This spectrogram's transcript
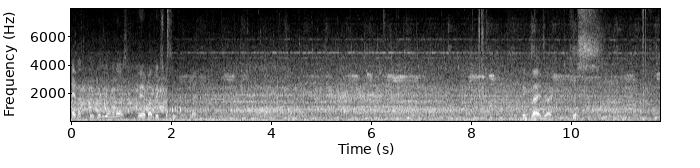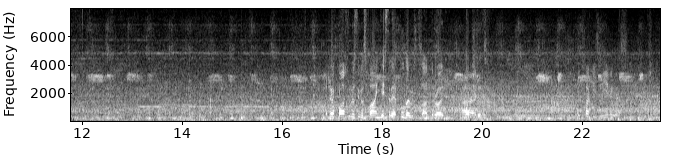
Hey, that's cool. At one of those. There, by the big. Yeah. Big blades, eh? Yes. I drove past and this thing was flying yesterday. I pulled over to the side of the road. Watched it. Like he's leaving us.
